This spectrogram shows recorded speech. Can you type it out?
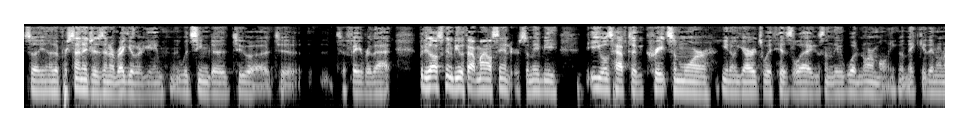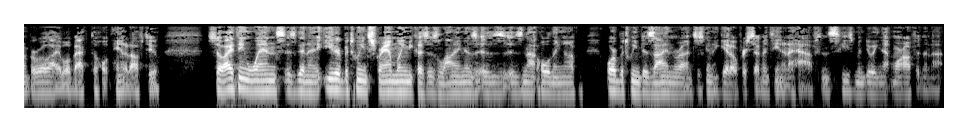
So, you know, the percentages in a regular game would seem to, to, uh, to, to favor that. But he's also going to be without Miles Sanders. So maybe the Eagles have to create some more, you know, yards with his legs than they would normally when they, they don't have a reliable back to hold, hand it off to. So I think Wentz is going to either between scrambling because his line is, is, is not holding up or between design runs is going to get over 17 and a half since he's been doing that more often than not.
